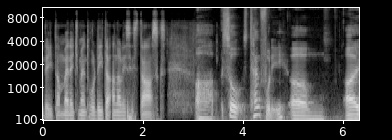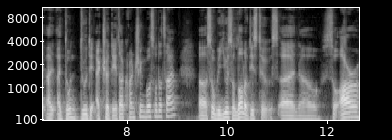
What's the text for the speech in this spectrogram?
data management or data analysis tasks? Uh, so thankfully, um, I, I, I don't do the actual data crunching most of the time. Uh, so we use a lot of these tools. And uh, so R,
